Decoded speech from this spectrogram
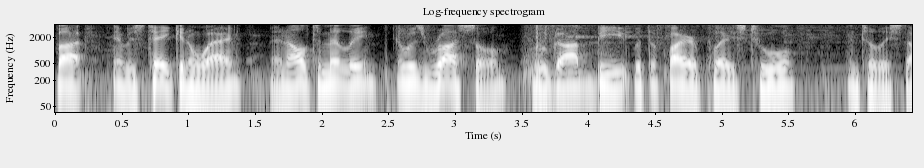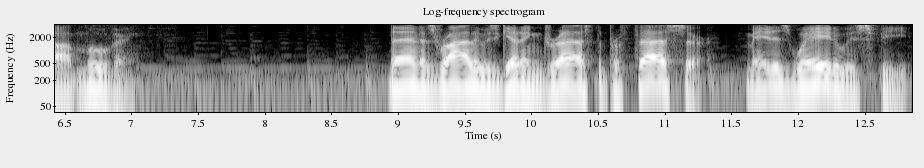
But it was taken away, and ultimately, it was Russell who got beat with the fireplace tool until he stopped moving. Then, as Reilly was getting dressed, the professor made his way to his feet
